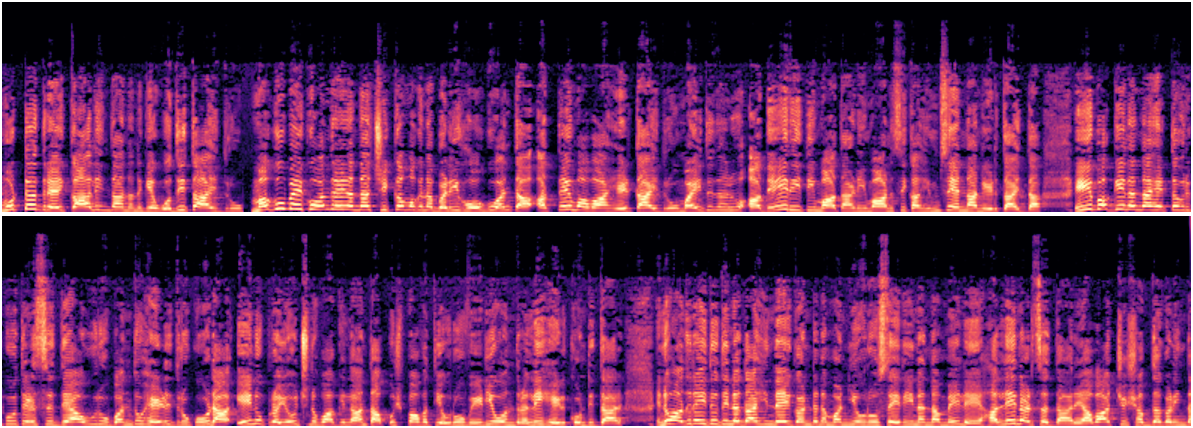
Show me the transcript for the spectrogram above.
ಮುಟ್ಟದ್ರೆ ಕಾಲಿಂದ ನನಗೆ ಒದಿತಾ ಇದ್ರು. ಮಗು ಬೇಕು ಅಂದ್ರೆ ನನ್ನ ಚಿಕ್ಕ ಮಗನ ಬಳಿ ಹೋಗು ಅಂತ ಅತ್ತೆ ಮಾವ ಹೇಳ್ತಾ ಇದ್ರು. ಮೈದನನು ಅದೇ ರೀತಿ ಮಾತಾಡಿ ಮಾನಸಿಕ ಹಿಂಸೆಯನ್ನ ನೀಡ್ತಾ ಇದ್ದ. ಈ ಬಗ್ಗೆ ನನ್ನ ಹೆತ್ತವರಿಗೂ ತಿಳಿಸಿದ್ದೆ. ಅವರು ಬಂದು ಹೇಳಿದ್ರು ಕೂಡ ಏನು ಪ್ರಯೋಜನವಾಗಿಲ್ಲ ಅಂತ ಪುಷ್ಪಾವತಿ ಅವರು ವಿಡಿಯೋ ಒಂದರಲ್ಲಿ ಹೇಳಿಕೊಂಡಿದ್ದಾರೆ. ಇನ್ನು ಹದಿನೈದು ದಿನದ ಹಿಂದೆ ಗಂಡನ ಮನೆಯವರು ಸೇರಿ ನನ್ನ ಮೇಲೆ ಹಲ್ಲೆ ನಡೆಸಿದ್ದಾರೆ, ಅವಾಚ್ಯ ಶಬ್ದಗಳಿಂದ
